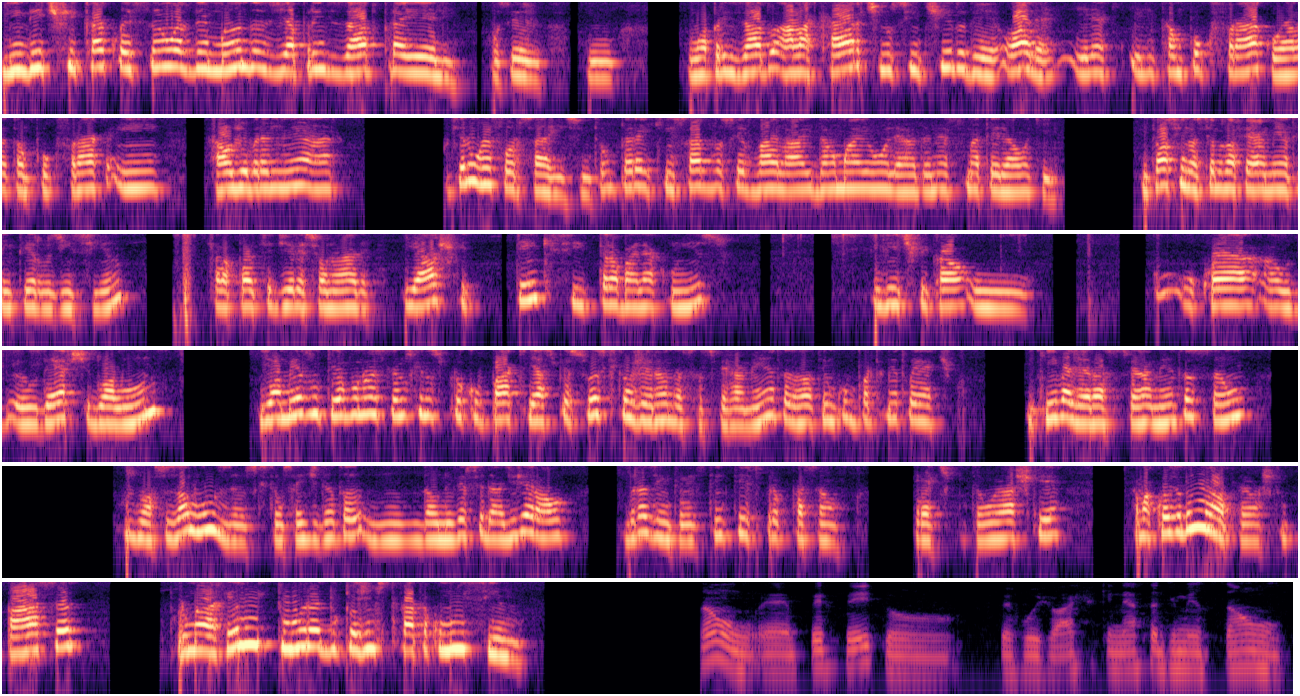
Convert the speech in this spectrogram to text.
e identificar quais são as demandas de aprendizado para ele. Ou seja, um, um aprendizado à la carte no sentido de, olha, ele é, está um pouco fraco, ou ela está um pouco fraca em álgebra linear. Por que não reforçar isso? Então, peraí, quem sabe você vai lá e dá uma olhada nesse material aqui. Então, assim, nós temos a ferramenta em termos de ensino, que ela pode ser direcionada, e acho que tem que se trabalhar com isso, identificar o, o, qual é o, o déficit do aluno, e ao mesmo tempo nós temos que nos preocupar que as pessoas que estão gerando essas ferramentas, elas têm um comportamento ético. E quem vai gerar essas ferramentas são os nossos alunos, né, os que estão saindo de dentro da, da universidade em geral do Brasil. Então eles têm que ter essa preocupação ética. Então eu acho que é uma coisa bem ampla. Eu acho que passa por uma releitura do que a gente trata como ensino. Não, é perfeito, Ferrugem. Eu acho que nessa dimensão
